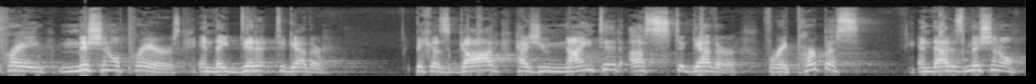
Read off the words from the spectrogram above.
praying missional prayers, and they did it together. Because God has united us together for a purpose, and that is missional.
